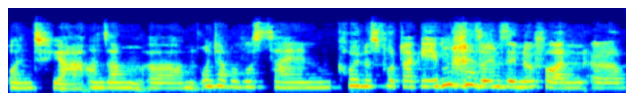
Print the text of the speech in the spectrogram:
Und ja, unserem ähm, Unterbewusstsein grünes Futter geben, also im Sinne von äh,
